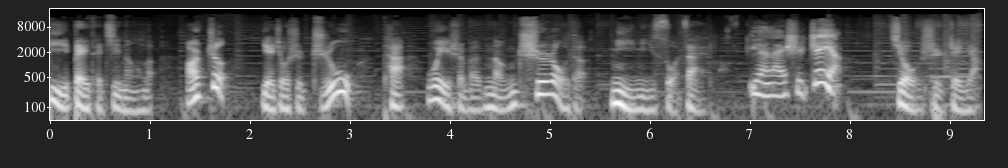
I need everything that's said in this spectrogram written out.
必备的技能了。而这也就是植物它为什么能吃肉的秘密所在了。原来是这样。就是这样。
